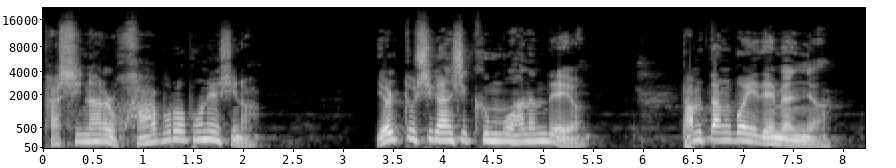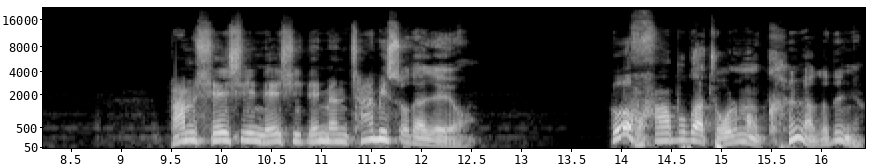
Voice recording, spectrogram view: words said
다시 나를 화부로 보내시나. 12시간씩 근무하는데요. 밤땅보이 되면요. 밤 3시, 4시 되면 잠이 쏟아져요. 그 화부가 졸면 큰일 나거든요.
